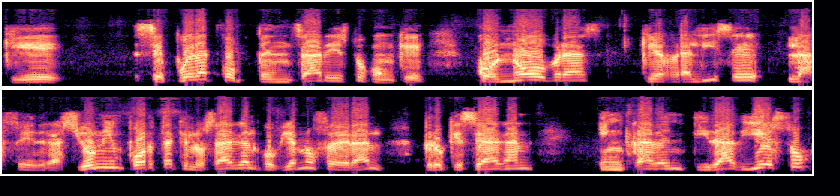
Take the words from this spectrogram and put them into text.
que se pueda compensar esto con que con obras que realice la federación, no importa que los haga el gobierno federal, pero que se hagan en cada entidad. Y eso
